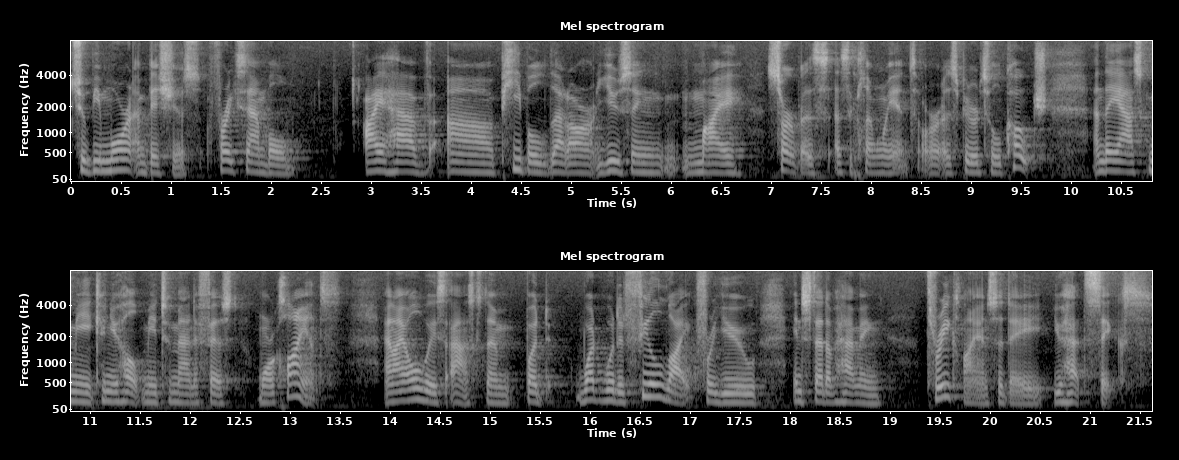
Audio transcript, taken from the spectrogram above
to be more ambitious. For example, I have uh, people that are using my service as a clairvoyant or a spiritual coach, and they ask me, "Can you help me to manifest more clients?" And I always ask them, "But what would it feel like for you instead of having three clients a day, you had six.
